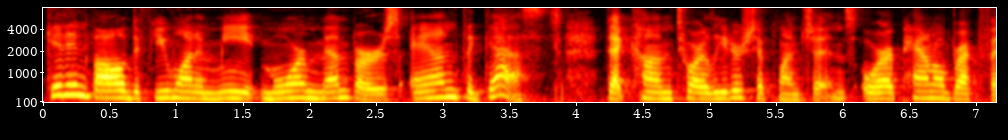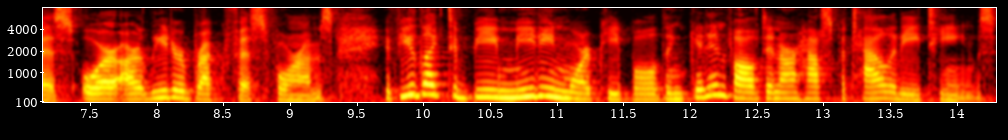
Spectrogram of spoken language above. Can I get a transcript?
get involved if you want to meet more members and the guests that come to our leadership luncheons or our panel breakfast or our leader breakfast forums. If you'd like to be meeting more people, then get involved in our hospitality teams.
